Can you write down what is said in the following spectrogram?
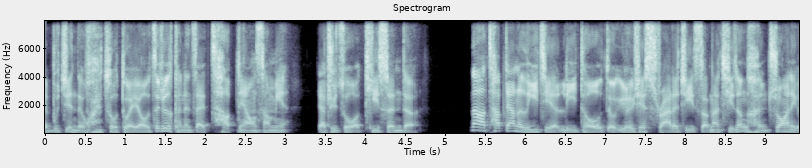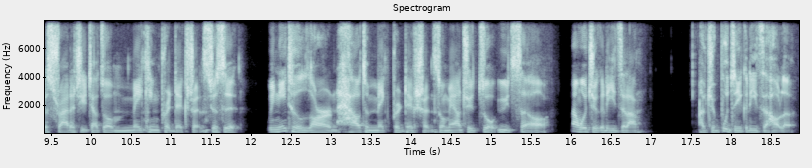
也不见得会做对哦，这就是可能在 top down 上面要去做提升的。那 top down 的理解里头有有一些 strategies，那其中很重要的一个 strategy 叫做 making predictions，就是 we need to learn how to make predictions，我们要去做预测哦。那我举个例子啦，啊，举不止一个例子好了。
